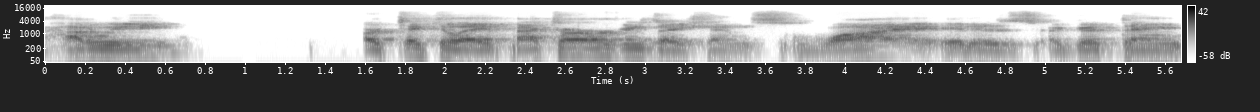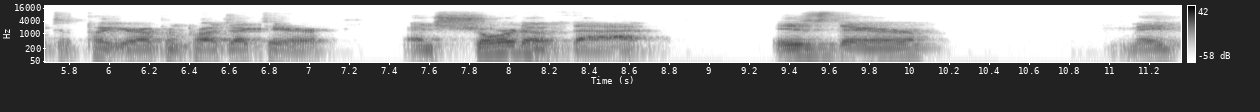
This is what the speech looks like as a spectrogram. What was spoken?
how do we articulate back to our organizations why it is a good thing to put your open project here? And short of that, is there maybe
